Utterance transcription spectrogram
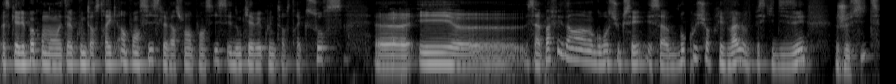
parce qu'à l'époque, on en était à Counter-Strike 1.6, la version 1.6, et donc il y avait Counter-Strike Source, Euh, et euh, ça n'a pas fait d'un gros succès et ça a beaucoup surpris Valve parce qu'ils disaient, je cite,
